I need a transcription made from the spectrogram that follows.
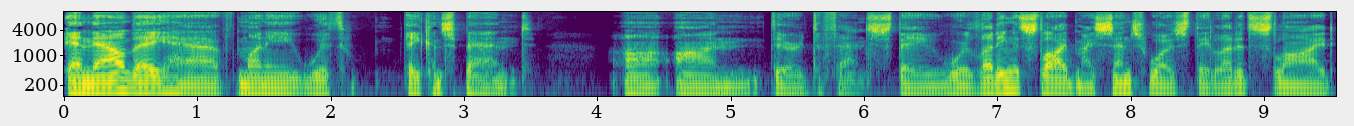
and now they have money with they can spend uh, on their defense. They were letting it slide. My sense was they let it slide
